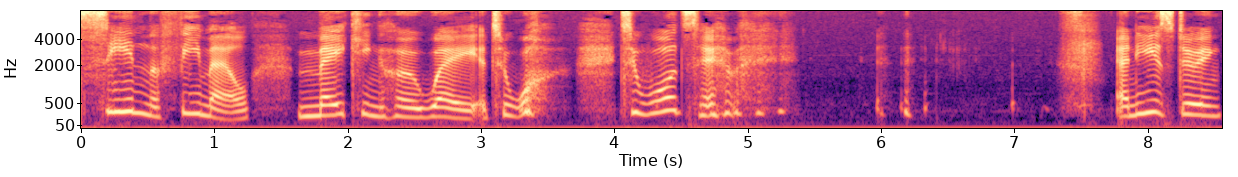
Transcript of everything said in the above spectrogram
seen the female making her way to, towards him. and he's doing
